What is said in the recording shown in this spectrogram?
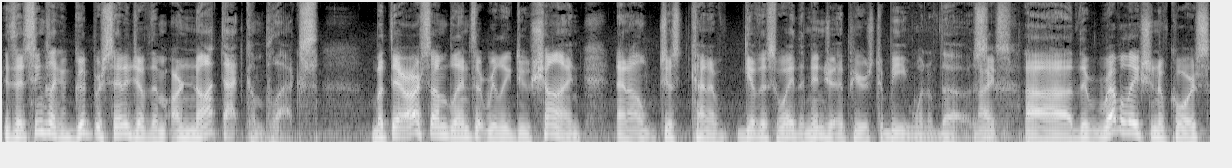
is that it seems like a good percentage of them are not that complex. But there are some blends that really do shine, and I'll just kind of give this away. The Ninja appears to be one of those. Nice. Uh, the revelation, of course,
